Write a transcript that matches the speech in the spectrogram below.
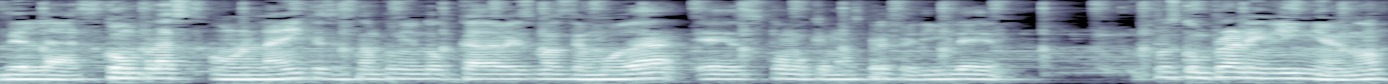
de las compras online que se están poniendo cada vez más de moda, es como que más preferible pues comprar en línea, ¿no?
